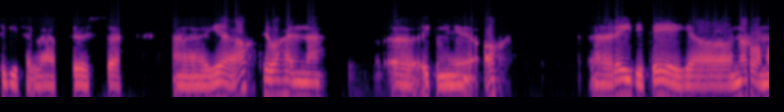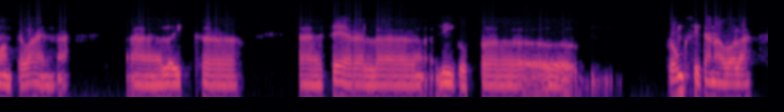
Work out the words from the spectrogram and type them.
sügisel läheb töösse ja Ahtri vaheline, õigemini Aht, Reidi tee ja Narva maantee vaheline lõik. seejärel liigub Pronksi tänavale Äh,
